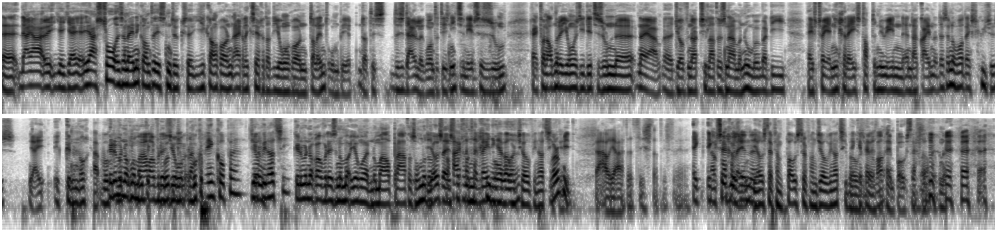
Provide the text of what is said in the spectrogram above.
nou ja, ja, ja, ja, Stroll is aan de ene kant is natuurlijk, eh, je kan gewoon eigenlijk zeggen dat die jongen gewoon talent ontbeert. Dat is, dat is duidelijk, want het is niet zijn eerste seizoen. Kijk, van andere jongens die dit seizoen, eh, nou ja, eh, Giovinazzi laten we zijn naam maar noemen, maar die heeft twee jaar niet gereden, stapt er nu in en dan kan je, er zijn nog wat excuses. Ja, ik- kunnen, we nog, Ja, kunnen we nog normaal over deze jongen Moet ik praten? hem inkoppen, Giovinazzi? Kunnen we nog over deze jongen normaal praten zonder dat Joost deze soort eigenlijk geen mening hebben over Giovinazzi. Waarom niet? Nou ja, dat is... Dat is eh, Ik, ik Nou, zeg alleen, eh, Joost heeft een poster van Giovinazzi boven Ik heb helemaal geen poster.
